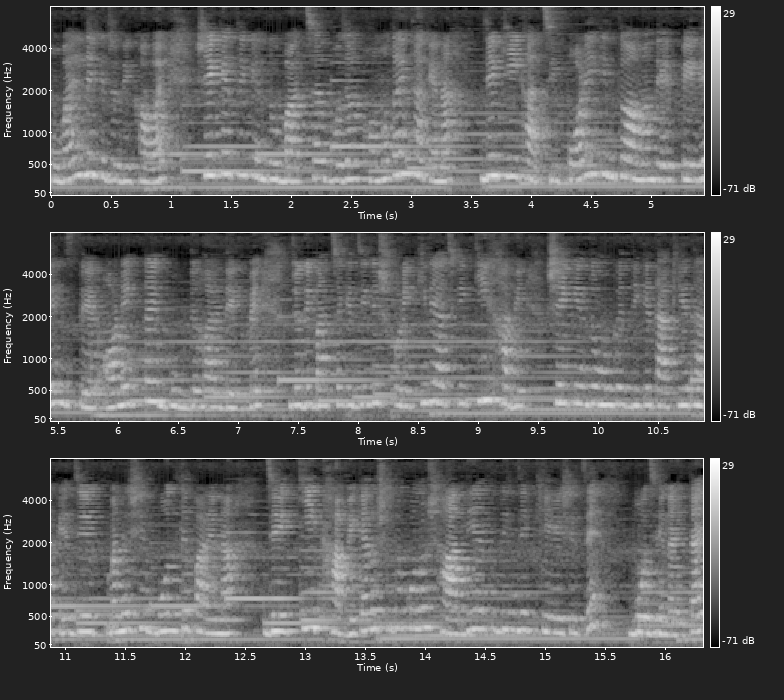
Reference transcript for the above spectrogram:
মোবাইল দেখে যদি খাওয়াই সেক্ষেত্রে কিন্তু বাচ্চার বোঝার ক্ষমতাই থাকে না যে কি খাচ্ছি। পরে কিন্তু আমাদের পেরেন্টসদের অনেকটাই ভুগতে হয় দেখবে যদি বাচ্চাকে জিজ্ঞেস করি কিরে আজকে কি খাবি? সে কিন্তু মুখের দিকে তাকিয়ে থাকে যে মানে সে বলতে পারে না যে কি খাবে। কেন সে তো কোনো স্বাদই এতদিন যে খেয়ে এসেছে বোঝে নাই। তাই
